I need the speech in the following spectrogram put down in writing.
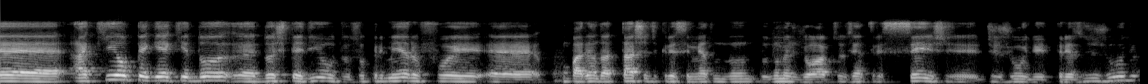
É, aqui eu peguei aqui do, é, dois períodos. O primeiro foi é, comparando a taxa de crescimento no, do número de óbitos entre 6 de, de, julho e 13 de julho,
